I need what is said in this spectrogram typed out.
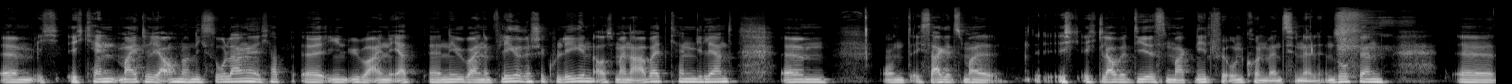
Ähm, ich ich kenne Michael ja auch noch nicht so lange. Ich habe äh, ihn über eine, Erd äh, nee, über eine pflegerische Kollegin aus meiner Arbeit kennengelernt. Ähm, und ich sage jetzt mal, ich, ich glaube, die ist ein Magnet für unkonventionell. Insofern äh,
